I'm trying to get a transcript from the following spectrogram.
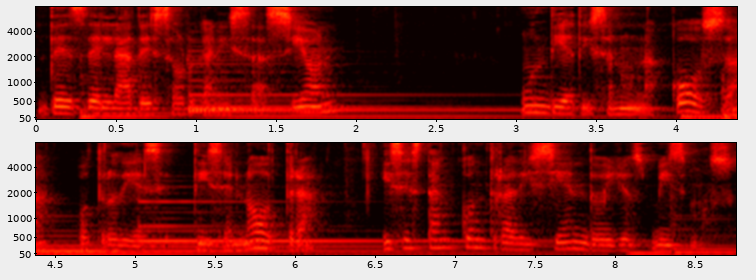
desde la desorganización. Un día dicen una cosa, otro día dicen otra y se están contradiciendo ellos mismos.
